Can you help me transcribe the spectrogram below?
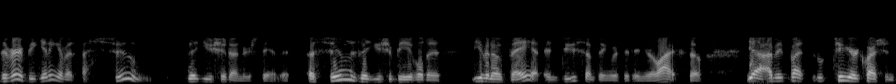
the very beginning of it assumes that you should understand it, assumes that you should be able to even obey it and do something with it in your life. So yeah, I mean, but to your question,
